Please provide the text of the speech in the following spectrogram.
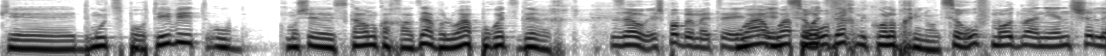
כדמות ספורטיבית, הוא, כמו שהזכרנו ככה, זה, אבל הוא היה פורץ דרך. זהו, יש פה באמת הוא היה, הוא צירוף, פורץ דרך מכל הבחינות. צירוף מאוד מעניין של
